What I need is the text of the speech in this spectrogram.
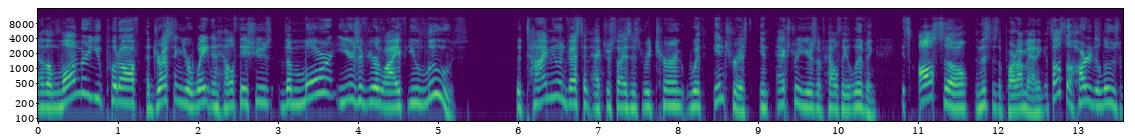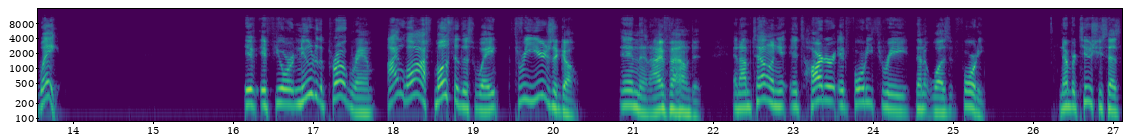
Now, the longer you put off addressing your weight and health issues, the more years of your life you lose. The time you invest in exercise is returned with interest in extra years of healthy living. It's also, and this is the part I'm adding, it's also harder to lose weight. if, if you're new to the program, I lost most of this weight three years ago. And then I found it. And I'm telling you, it's harder at 43 than it was at 40. Number two, she says,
